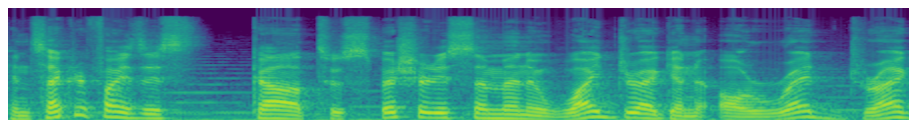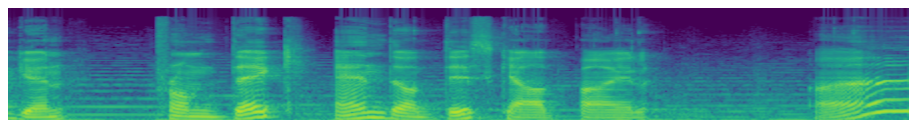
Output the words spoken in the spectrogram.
Can sacrifice this card to specially summon a white dragon or red dragon from deck, hand or discard pile. Ah.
